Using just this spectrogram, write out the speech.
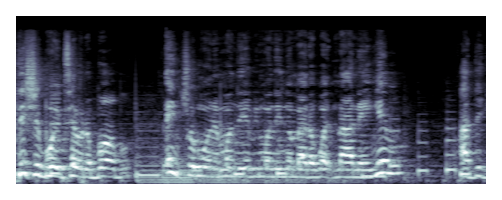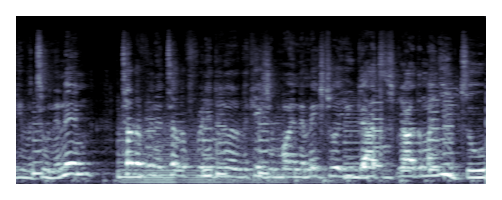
This your boy Terry the Barber. Intro morning Monday, every Monday, no matter what, 9 a.m. I thank you for tuning in. Tell a friend and tell a friend, hit the notification button and make sure you guys subscribe to my YouTube.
